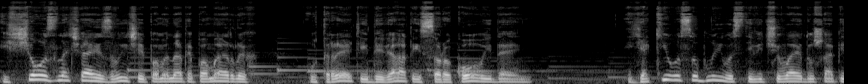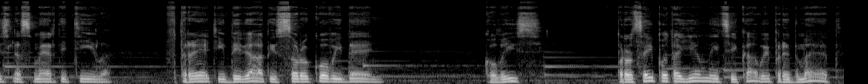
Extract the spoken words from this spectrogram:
і що означає звичай поминати померлих у третій, дев'ятий, сороковий день, які особливості відчуває душа після смерті тіла в третій, дев'ятий, сороковий день. Колись про цей потаємний цікавий предмет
